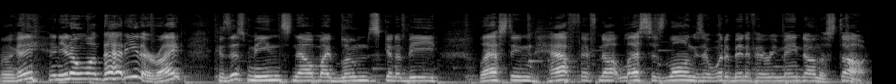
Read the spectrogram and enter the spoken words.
Okay, and you don't want that either, right? Because this means now my bloom's gonna be lasting half, if not less, as long as it would have been if it remained on the stalk.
